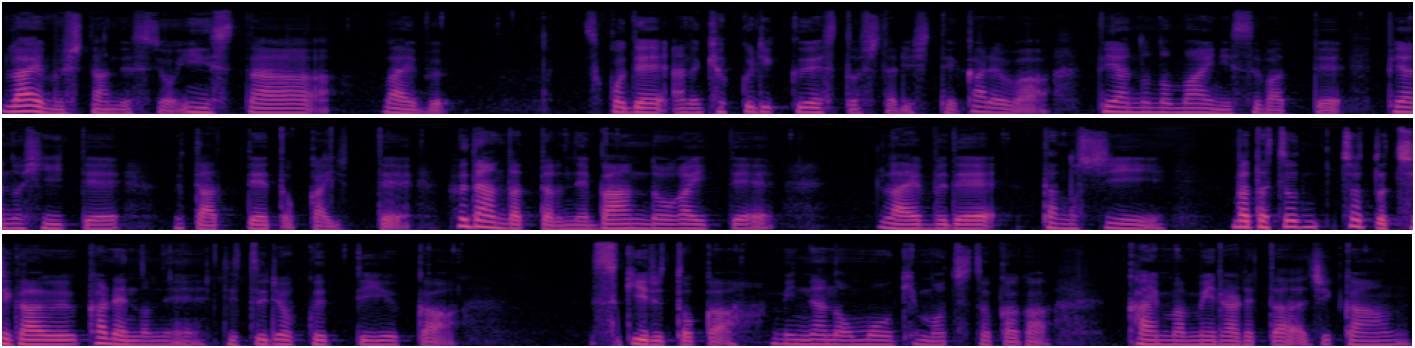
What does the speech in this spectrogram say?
ライブしたんですよインスタライブ。そこであの曲リクエストしたりして彼はピアノの前に座ってピアノ弾いて歌ってとか言って普段だったらねバンドがいてライブで楽しいまたちょちょっと違う彼のね実力っていうかスキルとかみんなの思う気持ちとかが垣間見られた時間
